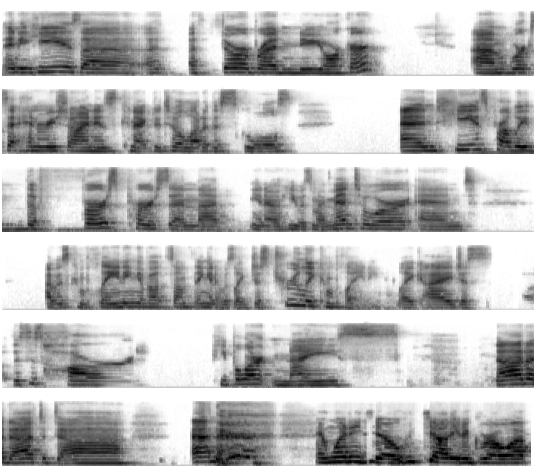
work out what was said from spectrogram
And he is a, a, a thoroughbred New Yorker. Um, works at Henry Schein, is connected to a lot of the schools, and he is probably the first person that you know he was my mentor and I was complaining about something and it was like just truly complaining. Like I just this is hard. People aren't nice da da da da da. And and what did he do? Tell you to grow up,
